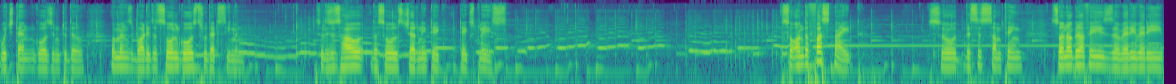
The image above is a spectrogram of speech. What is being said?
which then goes into the woman's body. The soul goes through that semen. So this is how the soul's journey take, takes place. so on the first night, so this is something. Sonography is a very very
